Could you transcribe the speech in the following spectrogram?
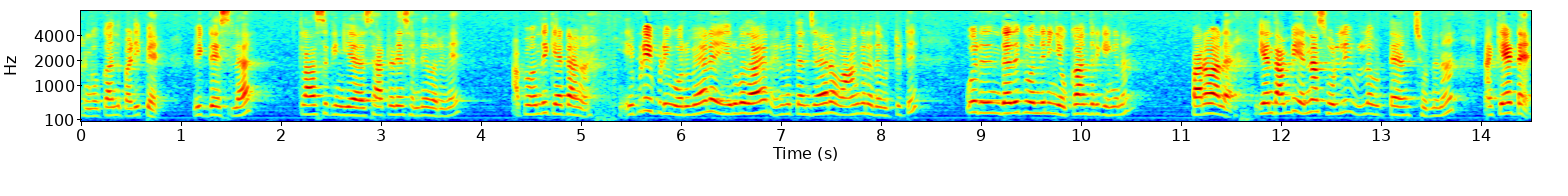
அங்கே உட்காந்து படிப்பேன். வீக் டேஸில் கிளாஸுக்கு இங்கே சாட்டர்டே சண்டே வருவேன். அப்போ வந்து கேட்டாங்க எப்படி இப்படி ஒரு வேலை இருபதாயிரம் இருபத்தஞ்சாயிரம் வாங்குறதை விட்டுட்டு ஒரு இந்த இதுக்கு வந்து நீங்கள் உட்காந்துருக்கீங்கன்னா பரவாயில்ல. என் தம்பி என்ன சொல்லி உள்ளே விட்டேன்னு சொன்னேன்னா நான் கேட்டேன்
